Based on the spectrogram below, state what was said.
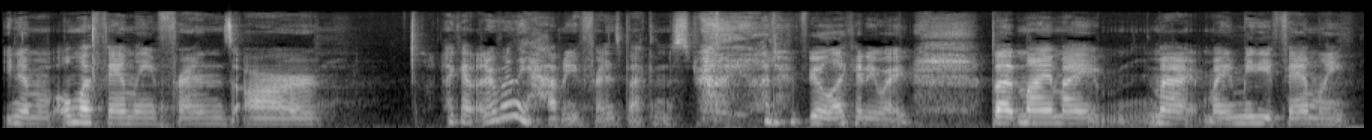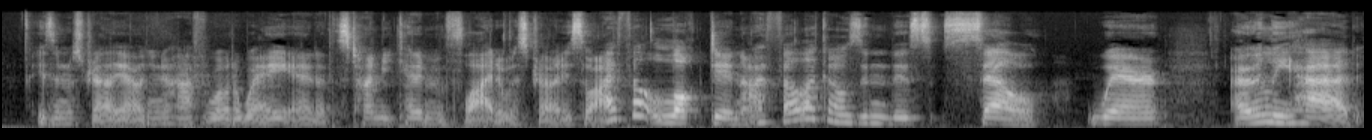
you know, all my family and friends are I don't really have any friends back in Australia. I don't feel like anyway, but my my my my immediate family is in Australia, you know, half a world away, and at this time you can't even fly to Australia. So I felt locked in. I felt like I was in this cell where I only had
